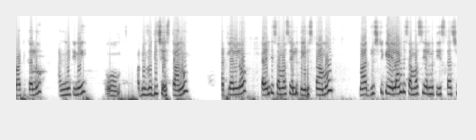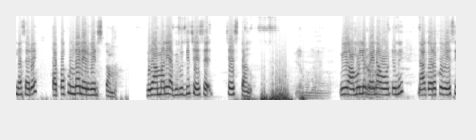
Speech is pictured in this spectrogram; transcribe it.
వాటికలు అన్నిటినీ అభివృద్ధి చేస్తాను. వాటిలలో కరెంటు సమస్యలు తీరుస్తాము. మా దృష్టికి ఎలాంటి సమస్యలను తీసుకొచ్చినా సరే తప్పకుండా నెరవేరుస్తాము. గ్రామాన్ని అభివృద్ధి చేసే చేస్తాను. మీ అమూల్యమైన ఓటుని నా కొరకు వేసి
